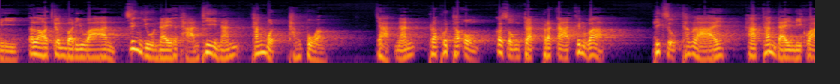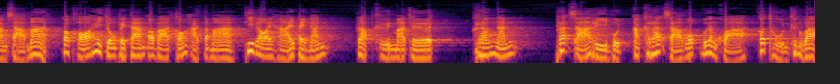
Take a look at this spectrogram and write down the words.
มี ตลอดจนบริวาร ซึ่งอยู่ในสถานที่นั้นทั้งหมดทั้งปวง จากนั้นพระพุทธองค์ก็ทรงตรัสประกาศขึ้นว่า ภิกษุทั้งหลาย หากท่านใดมีความสามารถ ก็ขอให้จงไปตามอาบาทของอาตมาที่ลอยหายไปนั้น กลับคืนมาเถิด ครั้งนั้น พระสารีบุตรอัครสาวกเบื้องขวาก็ทูลขึ้นว่า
